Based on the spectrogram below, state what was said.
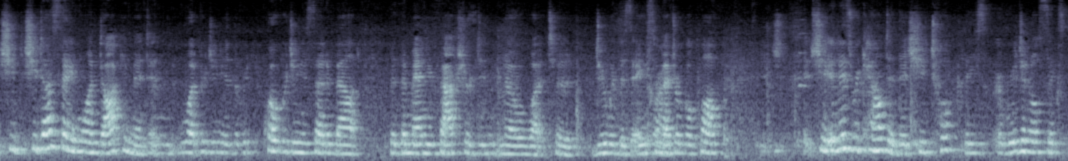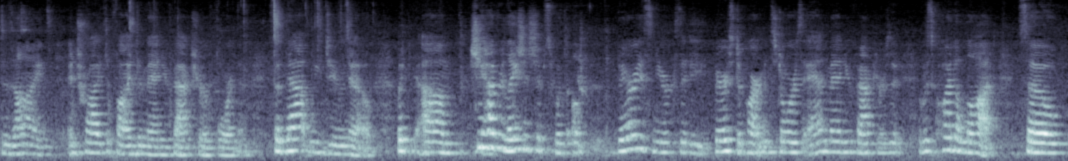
she, she does say in one document, and what Virginia, the quote Virginia said about that the manufacturer didn't know what to do with this asymmetrical cloth. She, it is recounted that she took these original six designs and tried to find a manufacturer for them. So that we do know. But um, she had relationships with various New York City, various department stores and manufacturers. It, it was quite a lot. So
